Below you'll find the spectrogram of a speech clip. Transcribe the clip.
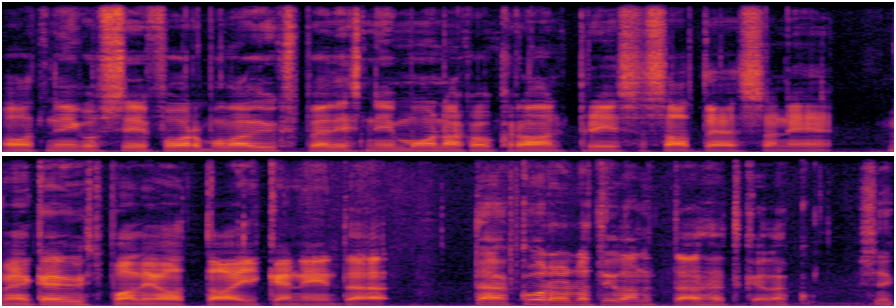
oot niinku siinä Formula 1 pelissä niin Monaco Grand Prixissa sateessa, niin melkein yhtä paljon ottaa ikä niin tää, tää koronatilanne tällä hetkellä kuin se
